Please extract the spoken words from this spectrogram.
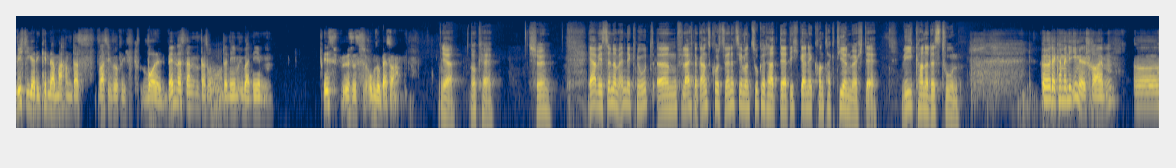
wichtiger, die Kinder machen das, was sie wirklich wollen. Wenn das dann das Unternehmen übernehmen ist, ist es umso besser. Ja, okay. Schön. Ja, wir sind am Ende, Knut. Ähm, vielleicht noch ganz kurz, wenn jetzt jemand zugehört hat, der dich gerne kontaktieren möchte, wie kann er das tun? Äh, der kann mir eine E-Mail schreiben. Äh,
